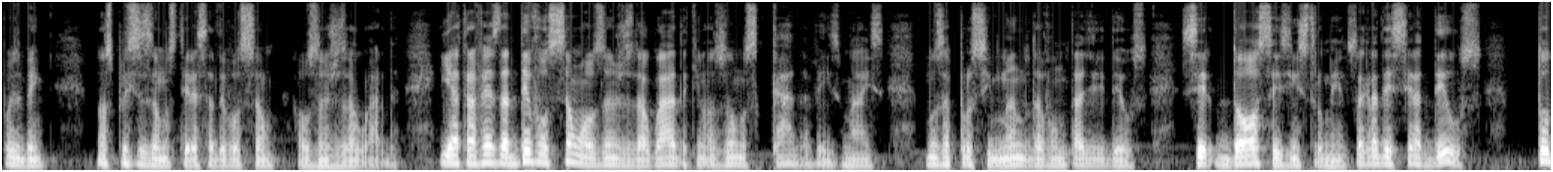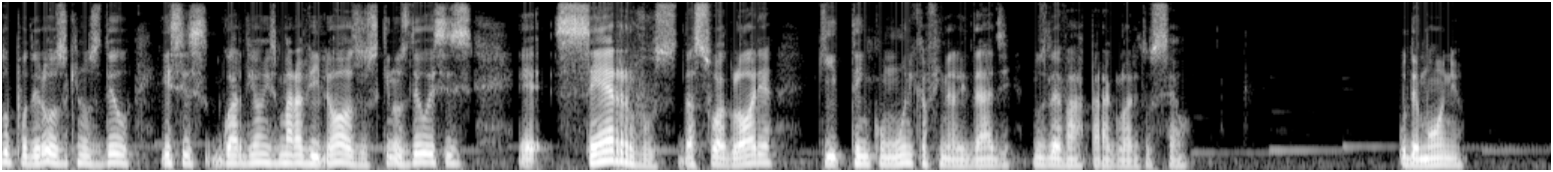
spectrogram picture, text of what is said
Pois bem, nós precisamos ter essa devoção aos anjos da guarda. E é através da devoção aos anjos da guarda que nós vamos cada vez mais nos aproximando da vontade de Deus, ser dóceis instrumentos, agradecer a Deus Todo-Poderoso que nos deu esses guardiões maravilhosos, que nos deu esses é, servos da Sua glória, que tem como única finalidade nos levar para a glória do céu. O demônio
